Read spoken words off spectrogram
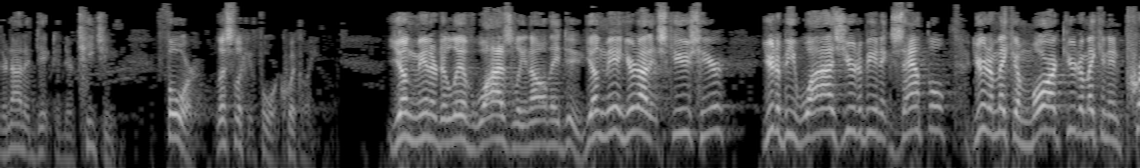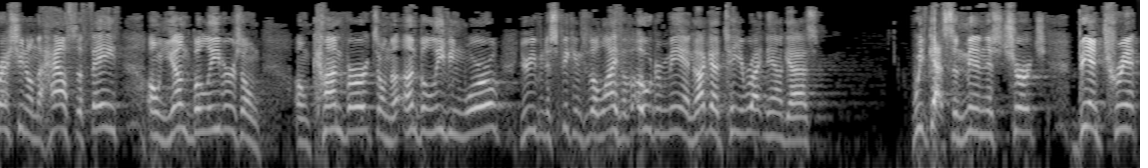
They're not addicted. They're teaching. Four. Let's look at four quickly. Young men are to live wisely in all they do. Young men, you're not excused here. You're to be wise. You're to be an example. You're to make a mark. You're to make an impression on the house of faith, on young believers, on, on converts, on the unbelieving world. You're even to speak into the life of older men. And I got to tell you right now, guys, We've got some men in this church. Ben Trent,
